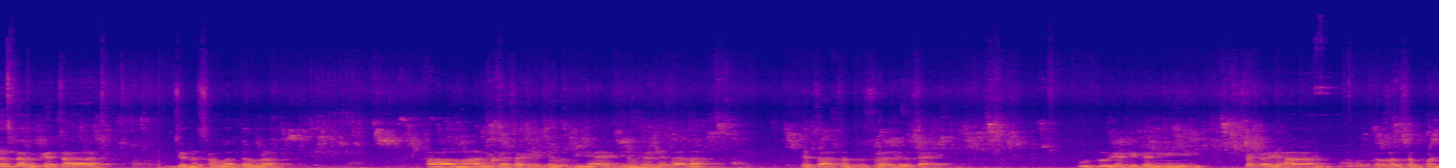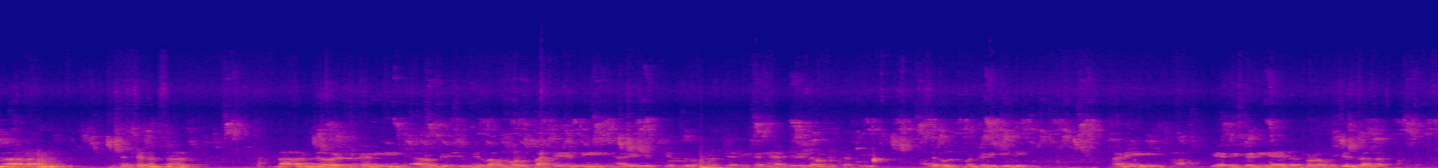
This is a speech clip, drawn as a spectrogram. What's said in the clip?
जुन्नर तालुक्याचा जनसंवाद दौरा हा महाविकास आघाडीच्या वतीने आयोजित करण्यात आला. त्याचा आता दुसरा दिवस आहे. पुतूर या ठिकाणी सकाळी हा दौरा संपन्न झाला. त्याच्यानंतर नारायणगाव या ठिकाणी आरोग्य शिबिर बाबूभाऊ पाटे यांनी आयोजित केलं होतं. त्या ठिकाणी हजेरी लावण्यासाठी सर्वच मंडळी गेली. आणि या ठिकाणी यायला थोडा उशीर झाला.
